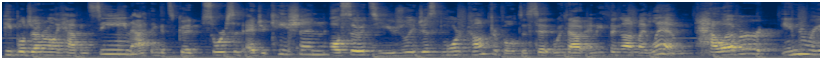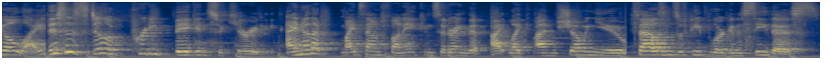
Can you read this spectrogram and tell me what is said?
people generally haven't seen. I think it's a good source of education. Also, it's usually just more comfortable to sit without anything on my limb. However, in real life, this is still a pretty big insecurity. I know that might sound funny considering that I like I'm showing you thousands of people are gonna see this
